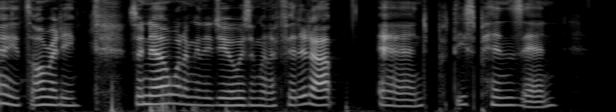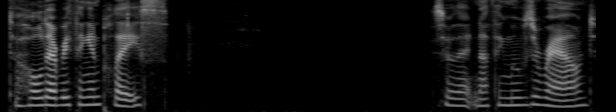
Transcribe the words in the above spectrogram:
Okay, it's all ready. So now what I'm going to do is I'm going to fit it up and put these pins in to hold everything in place so that nothing moves around.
